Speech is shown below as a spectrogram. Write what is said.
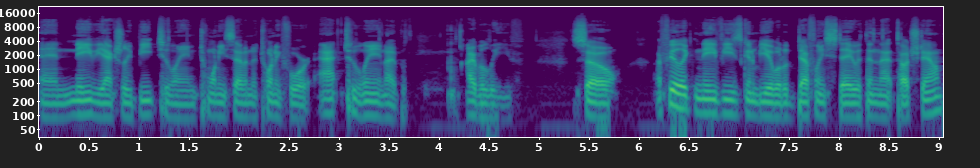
and Navy actually beat Tulane 27 to 24 at Tulane, I, I believe. So I feel like Navy's going to be able to definitely stay within that touchdown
